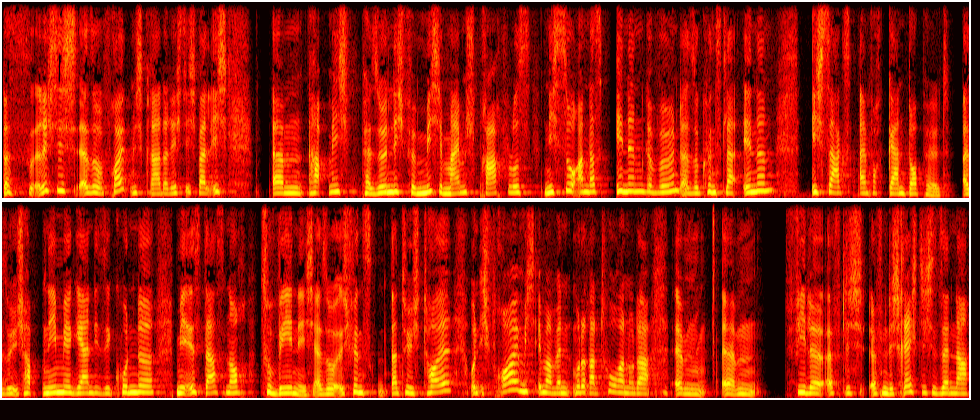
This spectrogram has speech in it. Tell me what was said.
Das richtig, also freut mich gerade richtig, weil ich ähm, habe mich persönlich für mich in meinem Sprachfluss nicht so an das Innen gewöhnt, also KünstlerInnen. Ich sag's einfach gern doppelt. Also ich habe nehme mir gern die Sekunde. Mir ist das noch zu wenig. Also ich find's natürlich toll und ich freue mich immer, wenn Moderatoren oder ähm, ähm, viele öffentlich, öffentlich-rechtliche Sender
